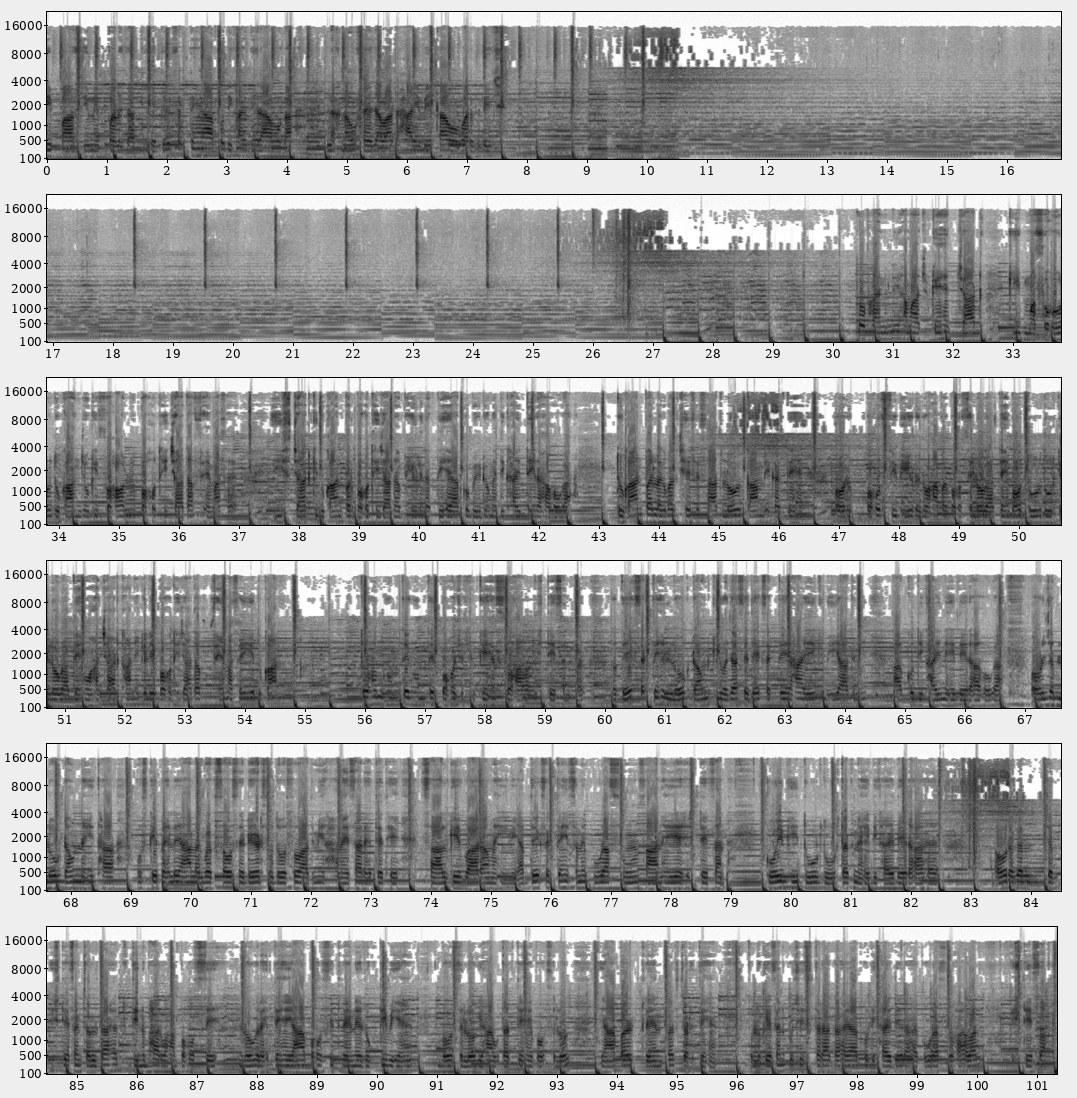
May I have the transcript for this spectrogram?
के पास ही में पड़ जाती है। देख सकते हैं, आपको दिखाई दे रहा होगा, लखनऊ, फैजाबाद हाईवे का ओवर चुके हैं चाट की मशहूर दुकान जो कि सोहाल में बहुत ही ज़्यादा फ़ेमस है। इस चाट की दुकान पर बहुत ही ज़्यादा भीड़ लगती है। आपको वीडियो में दिखाई दे रहा होगा। दुकान पर लगभग छः से सात लोग काम भी करते हैं और बहुत सी भीड़ वहाँ पर बहुत से लोग आते हैं। बहुत दूर दूर के लोग आते हैं। वहाँ चाट खाने के लिए बहुत ही ज़्यादा फ़ेमस है ये दुकान। घूमते घूमते पहुँच चुके हैं सोहावल स्टेशन पर। तो देख सकते हैं लॉकडाउन की वजह से देख सकते हैं, यहाँ एक भी आदमी आपको दिखाई नहीं दे रहा होगा। और जब लॉकडाउन नहीं था, उसके पहले यहाँ लगभग 100 से डेढ़ सौ, दो सौ आदमी हमेशा रहते थे, साल के 12 महीने। अब देख सकते हैं, इस समय पूरा सुनसान है ये स्टेशन। कोई भी दूर दूर तक नहीं दिखाई दे रहा है। और अगर जब स्टेशन चलता है तो दिन भर वहाँ बहुत से लोग रहते हैं। यहाँ बहुत सी ट्रेनें रुकती भी हैं। बहुत से लोग यहाँ उतरते हैं, बहुत से लोग यहाँ पर ट्रेन पर चढ़ते हैं। तो लोकेशन कुछ इस तरह का है, आपको दिखाई दे रहा है पूरा सुहावल स्टेशन।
